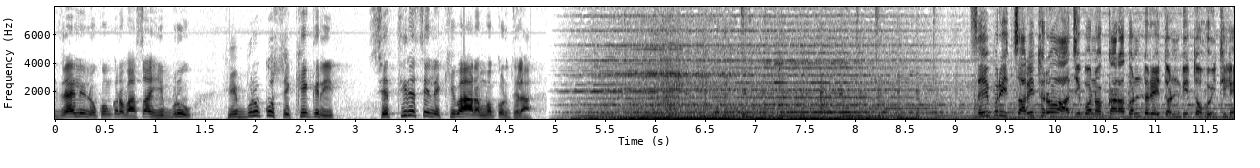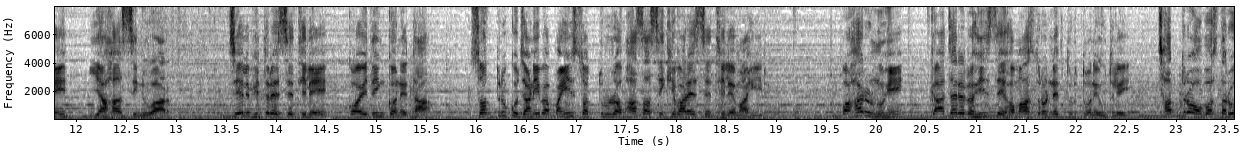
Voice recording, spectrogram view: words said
ଇସ୍ରାଏଲି ଲୋକଙ୍କର ଭାଷା ହିବ୍ରୁ ହିବ୍ରୁକୁ ଶିଖିକରି ସେଥିରେ ସେ ଲେଖିବା ଆରମ୍ଭ କରୁଥିଲା ସେହିପରି ଚାରିଥର ଆଜୀବନ କାରାଦଣ୍ଡରେ ଦଣ୍ଡିତ ହୋଇଥିଲେ ୟାହା ସିନୁଆର ଜେଲ୍ ଭିତରେ ସେ ଥିଲେ କଏଦୀଙ୍କ ନେତା ଶତ୍ରୁକୁ ଜାଣିବା ପାଇଁ ଶତ୍ରୁର ଭାଷା ଶିଖିବାରେ ସେ ଥିଲେ ମାହିର ବାହାରୁ ନୁହେଁ ଗାଜାରେ ରହି ସେ ହମାସର ନେତୃତ୍ୱ ନେଉଥିଲେ ଛାତ୍ର ଅବସ୍ଥାରୁ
